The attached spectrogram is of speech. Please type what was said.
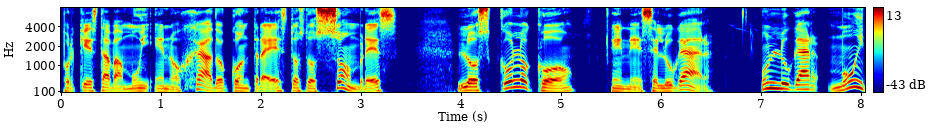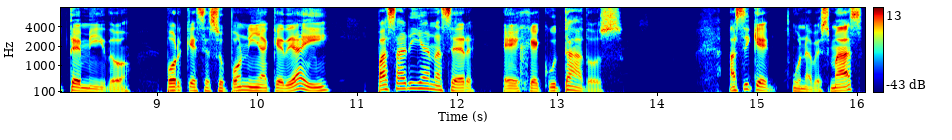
porque estaba muy enojado contra estos dos hombres, los colocó en ese lugar, un lugar muy temido, porque se suponía que de ahí pasarían a ser ejecutados. Así que, una vez más,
